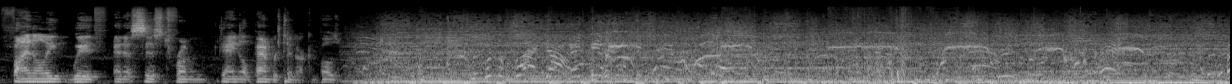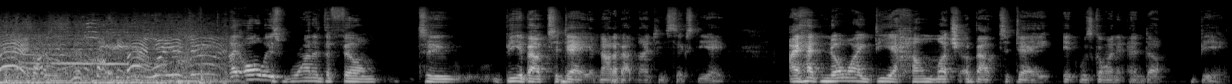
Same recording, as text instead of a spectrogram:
Finally, with an assist from Daniel Pemberton, our composer. Put the flag down! Hey, what are you doing? I always wanted the film to be about today and not about 1968. I had no idea how much about today it was going to end up being.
